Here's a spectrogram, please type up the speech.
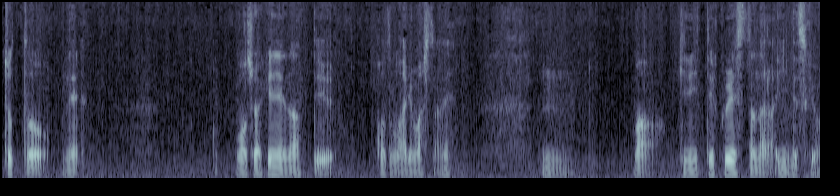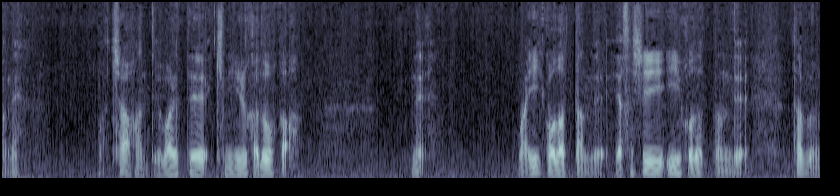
ちょっとね、申し訳ねえなっていうこともありましたね。うん。まあ、気に入ってくれてたならいいんですけどね。まあ、チャーハンって呼ばれて気に入るかどうか。ね。まあ、いい子だったんで、優しいいい子だったんで、多分、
